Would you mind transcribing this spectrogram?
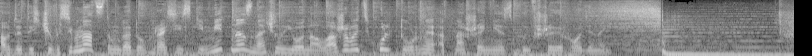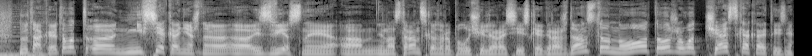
А в 2018 году российский МИД назначил его налаживать культурные отношения с бывшей родиной. Ну так, это вот э, не все, конечно, э, известные э, иностранцы, которые получили российское гражданство, но тоже вот часть какая-то из них.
